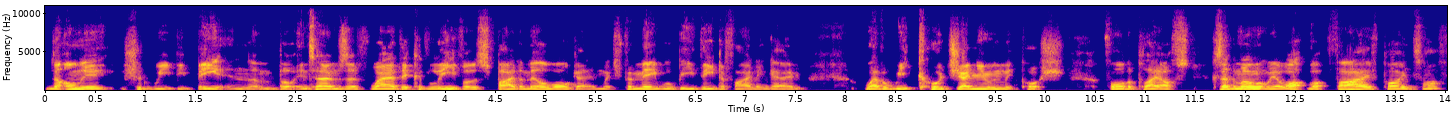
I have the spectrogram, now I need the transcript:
Not only should we be beating them, but in terms of where they could leave us by the Millwall game, which for me will be the defining game, whether we could genuinely push for the playoffs. Because at the moment we are what what five points off.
